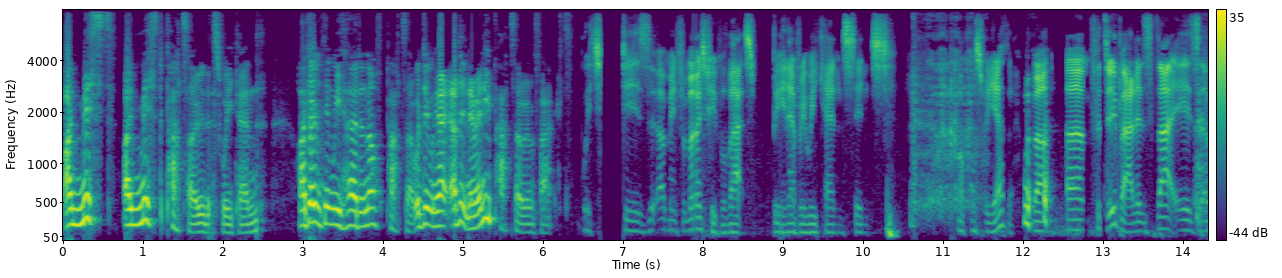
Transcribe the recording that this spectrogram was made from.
I missed I missed Pato this weekend. I don't think we heard enough Pato. Well, didn't we? I didn't hear any Pato, in fact. Which is, I mean, for most people, that's been every weekend since, well, possibly ever. But um, for Ballads, that is a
